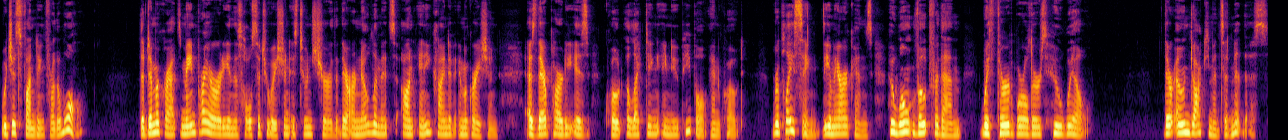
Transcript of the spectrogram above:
which is funding for the wall. The Democrats' main priority in this whole situation is to ensure that there are no limits on any kind of immigration, as their party is, quote, electing a new people, end quote, replacing the Americans who won't vote for them with third worlders who will. Their own documents admit this.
